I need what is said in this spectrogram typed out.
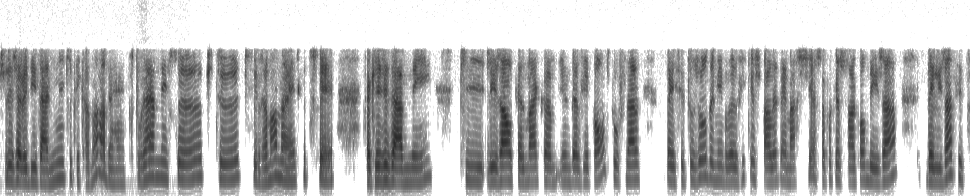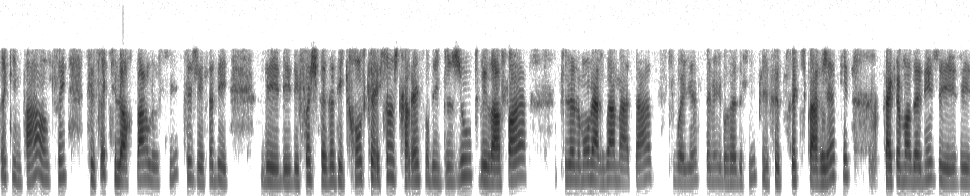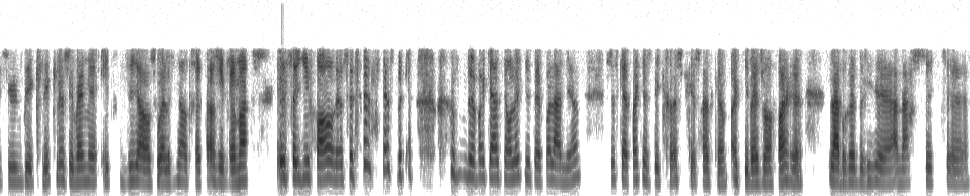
Puis là, j'avais des amis qui étaient comme Ah ben, tu pourrais amener ça, puis tout, puis c'est vraiment nice ce que tu fais. Fait que là, je les ai amenés. Puis les gens ont tellement comme une belle réponse. Puis au final, ben, c'est toujours de mes broderies que je parlais d'un marché à chaque fois que je rencontre des gens. Ben, les gens, c'est ça qui me parle, tu sais. C'est ça qui leur parle aussi. Tu sais, j'ai fait des, des, des, des fois, je faisais des grosses collections, je travaillais sur des bijoux, puis des affaires. Puis là, le monde arrivait à ma table, voyait, c'était mes broderies, puis c'est de ça qu'il parlait, tu sais. Fait qu'à un moment donné, j'ai, j'ai, eu le déclic, là. J'ai même étudié en joaillerie entre-temps. J'ai vraiment essayé fort, cette espèce de, vocation-là qui n'était pas la mienne, jusqu'à temps que je décroche puis que je fasse comme, OK, ben, je vais faire euh, la broderie euh, anarchique, euh,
